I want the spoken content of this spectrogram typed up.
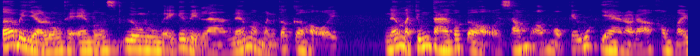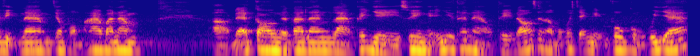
tới bây giờ luôn thì em vẫn luôn luôn nghĩ cái việc là nếu mà mình có cơ hội nếu mà chúng ta có cơ hội sống ở một cái quốc gia nào đó không phải Việt Nam trong vòng 2 3 năm à, để coi người ta đang làm cái gì, suy nghĩ như thế nào thì đó sẽ là một cái trải nghiệm vô cùng quý giá.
